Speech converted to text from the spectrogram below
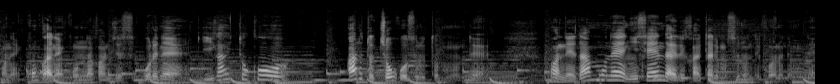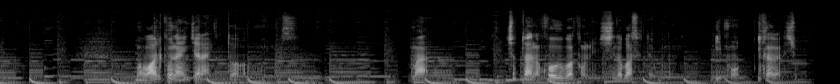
まあね、今回ねこんな感じです。これね意外とこうあると重宝すると思うんでまあ値段もね2000円台で買えたりもするんでこういうのでもね。まあ悪くないんじゃないかとは思います。まあちょっとあの工具箱に忍ばせておくのに1本いかがでしょう？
